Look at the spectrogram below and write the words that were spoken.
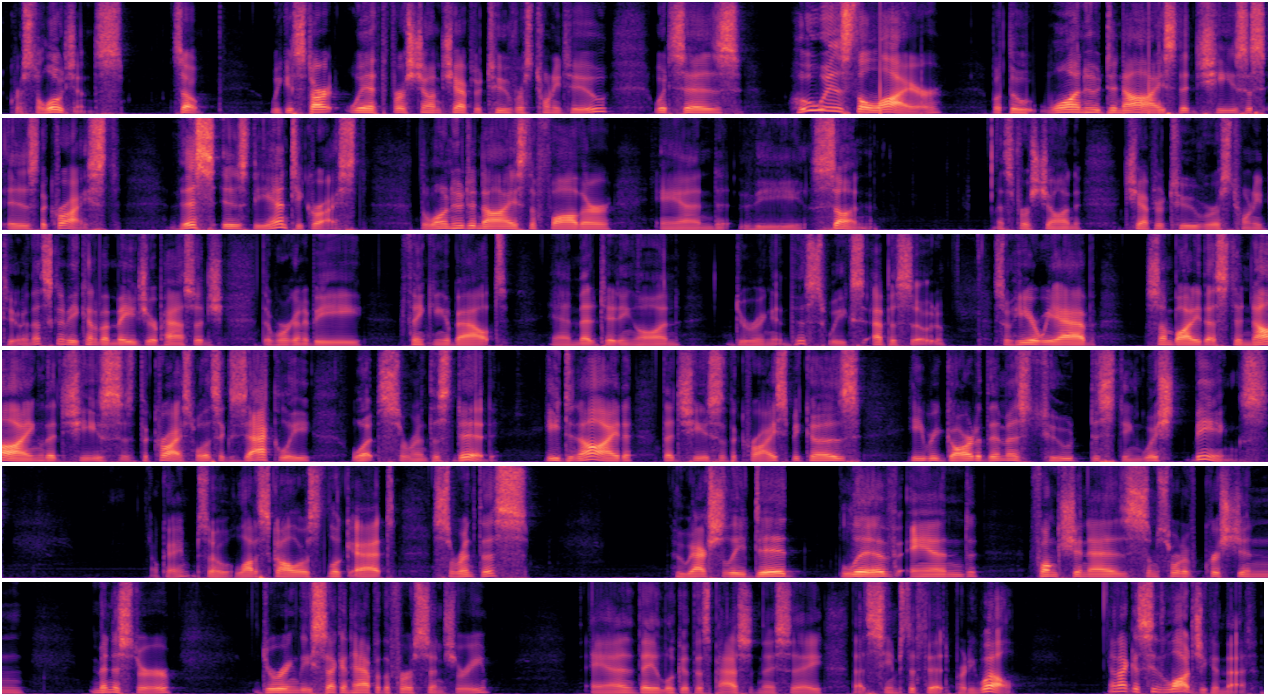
Christologians? So, we could start with 1 John chapter 2 verse 22, which says, "Who is the liar but the one who denies that Jesus is the Christ?" This is the Antichrist, the one who denies the Father and the Son. That's 1 John chapter 2 verse 22. And that's going to be kind of a major passage that we're going to be thinking about and meditating on during this week's episode. So here we have somebody that's denying that Jesus is the Christ. Well, that's exactly what Cerinthus did. He denied that Jesus is the Christ because he regarded them as two distinguished beings. Okay, so a lot of scholars look at Cerinthus, who actually did live and function as some sort of Christian minister during the second half of the first century, and they look at this passage and they say that seems to fit pretty well. And I can see the logic in that.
